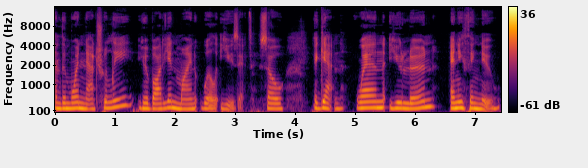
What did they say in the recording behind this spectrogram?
and the more naturally your body and mind will use it. So, again, when you learn anything new.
